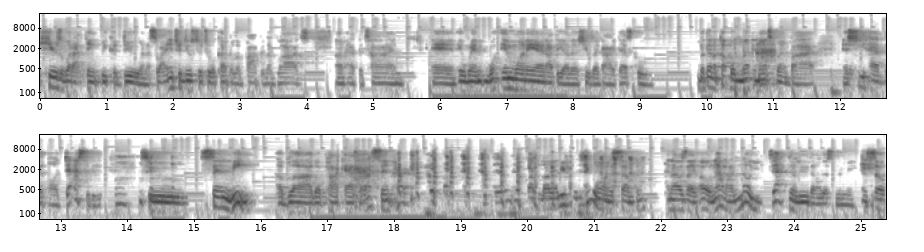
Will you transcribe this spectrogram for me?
here's what I think we could do. And so I introduced her to a couple of popular blogs um, at the time, and it went in one ear and out the other. She was like, "All right, that's cool." But then a couple months went by, and she had the audacity to send me a blog or podcast that I sent her. Let me put you on to something. And I was like, oh, now I know you definitely don't listen to me. And so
